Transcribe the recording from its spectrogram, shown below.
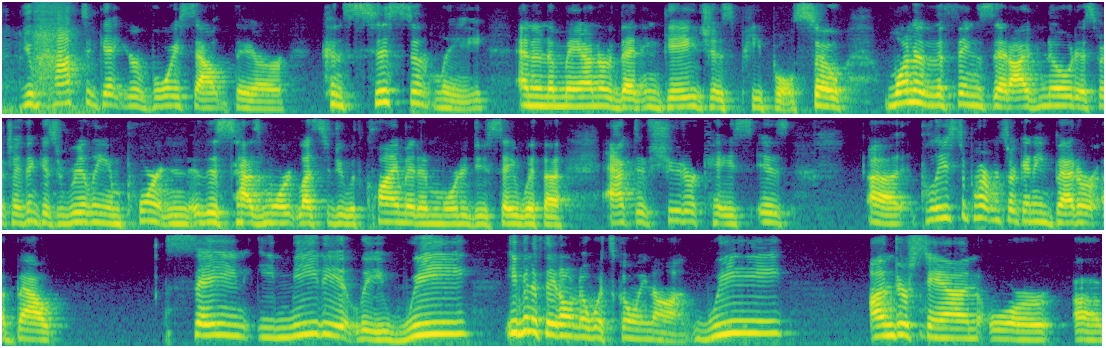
you have to get your voice out there consistently and in a manner that engages people. So one of the things that I've noticed, which I think is really important, this has more less to do with climate and more to do, say, with a active shooter case, is uh, police departments are getting better about saying immediately, we, even if they don't know what's going on, we understand or uh,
